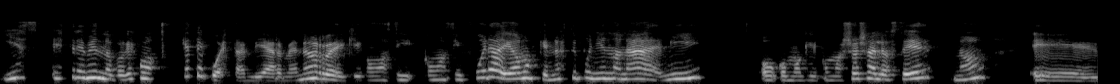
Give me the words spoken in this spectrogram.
Y es, es tremendo, porque es como, ¿qué te cuesta enviarme, no, Reiki? Como si, como si fuera, digamos, que no estoy poniendo nada de mí, o como que como yo ya lo sé, ¿no? Eh,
